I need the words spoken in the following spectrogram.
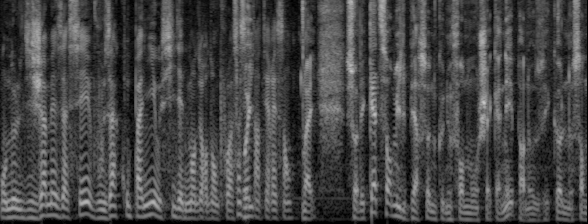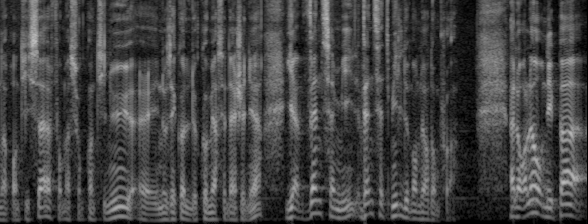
on ne le dit jamais assez, vous accompagnez aussi des demandeurs d'emploi. Ça, c'est Oui. intéressant. Ouais. Sur les 400 000 personnes que nous formons chaque année par nos écoles, nos centres d'apprentissage, formation continue euh, et nos écoles de commerce et d'ingénieurs, il y a 25 000, 27 000 demandeurs d'emploi. Alors là, on n'est pas,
